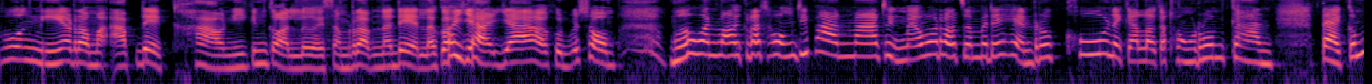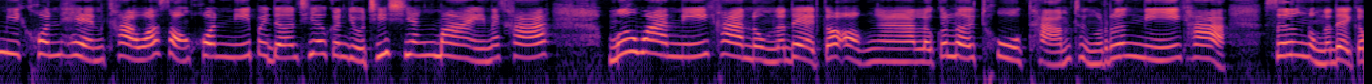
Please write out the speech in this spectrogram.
ช่วงนี้เรามาอัปเดตข่าวนี้กันก่อนเลยสำหรับณเดชน์แล้วก็ยาย่าค่ะคุณผู้ชม เมื่อวันลอยกระทงที่ผ่านมาถึงแม้ว่าเราจะไม่ได้เห็นรูปคู่ในการลอยกระทงร่วมกัน แต่ก็มีคนเห็นค่ะว่าสองคนนี้ไปเดินเที่ยวกันอยู่ที่เชียงใหม่นะคะ เมื่อวานนี้ค่ะหนุ่มณเดชน์ก็ออกงานแล้วก็เลยถูกถามถึงเรื่องนี้ค่ะ ซึ่งหนุ่มณเดชน์ก็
